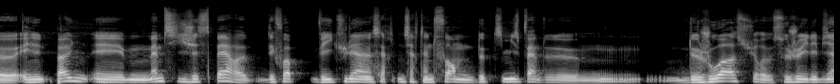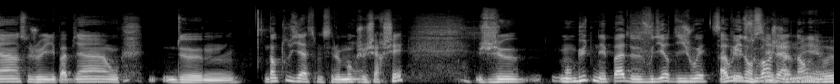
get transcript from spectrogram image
euh, et pas une et même si j'espère euh, des fois véhiculer un cer- une certaine forme d'optimisme, enfin de de joie sur euh, ce jeu il est bien, ce jeu il est pas bien ou de d'enthousiasme, c'est le mot que je cherchais. Je mon but n'est pas de vous dire d'y jouer. Ah que oui non souvent j'ai un angle oui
